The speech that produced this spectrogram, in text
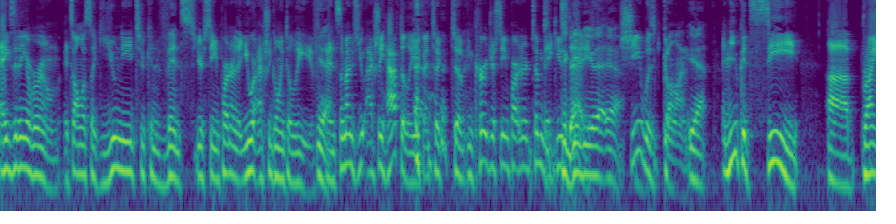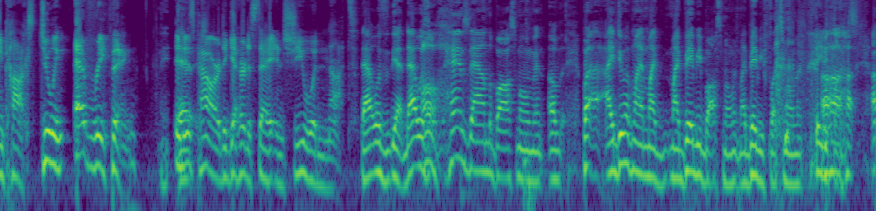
exiting a room, it's almost like you need to convince your scene partner that you are actually going to leave. Yeah. And sometimes you actually have to leave and to, to encourage your scene partner to make you to stay. give you that, yeah. She was gone. Yeah. And you could see uh, Brian Cox doing everything in his power to get her to stay, and she would not. That was yeah, that was Oh. hands down the boss moment of. But I, I do have my my my baby boss moment, my baby flex moment. Baby Uh, flex. I,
